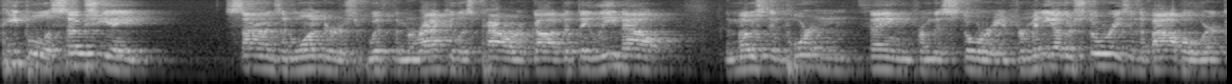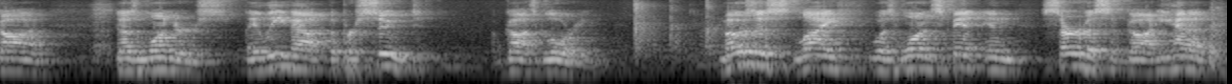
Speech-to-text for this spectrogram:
People associate signs and wonders with the miraculous power of God, but they leave out the most important thing from this story. And for many other stories in the Bible where God does wonders, they leave out the pursuit God's glory. Moses' life was one spent in service of God. He had a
